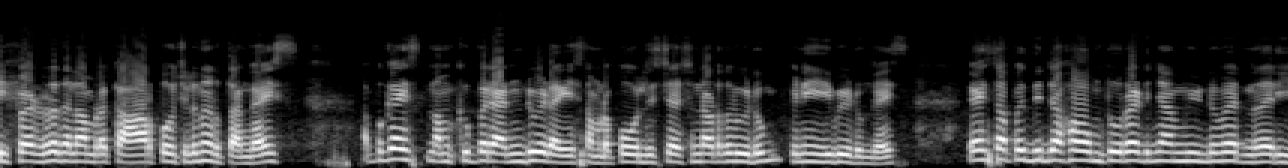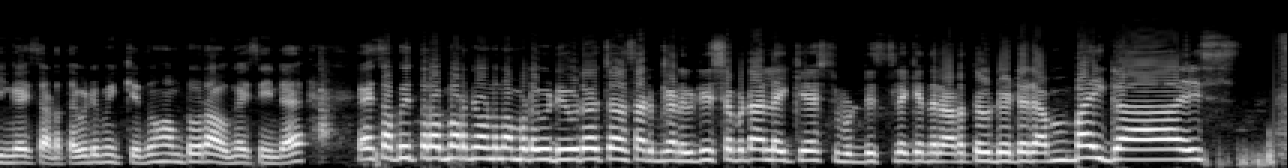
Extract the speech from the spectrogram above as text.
ഡിഫൻഡർ തന്നെ നമ്മുടെ കാർ പോച്ചിൽ നിർത്താം ഗൈസ് അപ്പോൾ ഗൈസ് നമുക്കിപ്പോൾ രണ്ട് വീടാണ് ഗൈസ് നമ്മുടെ പോലീസ് സ്റ്റേഷന്റെ അടുത്ത വീടും പിന്നെ ഈ വീടും ഗൈസ് ഗൈസ് അപ്പോൾ ഇതിന്റെ ഹോം ടൂറായിട്ട് ഞാൻ വീണ്ടും വരുന്നതായിരിക്കും ഗൈസ് അടുത്ത വീട് മിക്കതും ഹോം ടൂർ ആവും ഗൈസ് ഇതിന്റെ ഗൈസ് അപ്പോൾ ഇത്രയും പറഞ്ഞുകൊണ്ട് നമ്മുടെ വീഡിയോ വെച്ചാൽ അവസാനിപ്പിക്കുകയാണ്. വീഡിയോ ഇഷ്ടപ്പെട്ടാൽ ലൈക്ക് ഡിസ്ലൈക്ക് എന്തായാലും അടുത്ത വീഡിയോ ആയിട്ട് ബൈ ഗൈസ്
